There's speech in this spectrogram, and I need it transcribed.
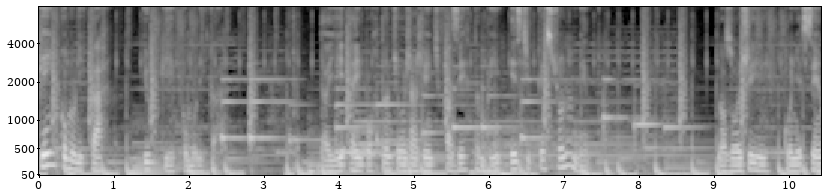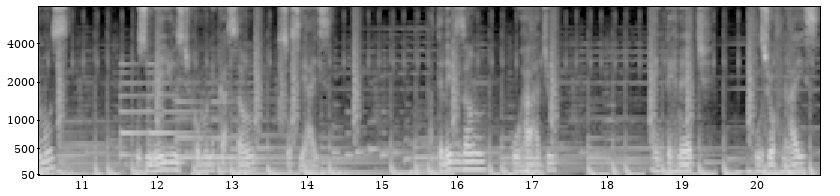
quem comunicar e o que comunicar. Daí é importante hoje a gente fazer também este questionamento. Nós hoje conhecemos os meios de comunicação sociais: a televisão, o rádio, a internet, os jornais,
